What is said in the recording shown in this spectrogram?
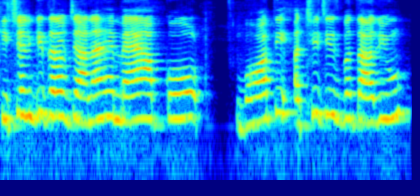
किचन की तरफ़ जाना है। मैं आपको बहुत ही अच्छी चीज़ बता रही हूँ,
